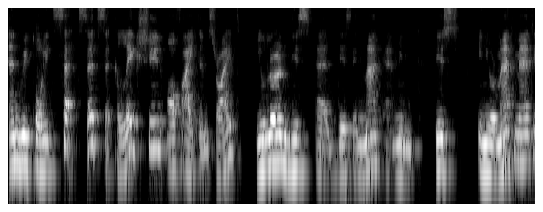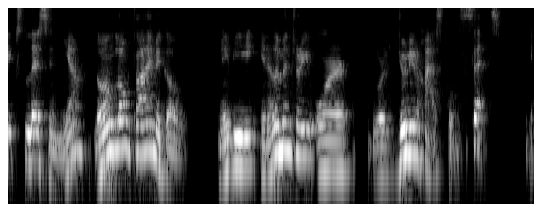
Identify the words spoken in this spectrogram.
and we call it set. Set's a collection of items, right? You learn this, uh, this in math, I mean, this in your mathematics lesson, yeah? Long, long time ago, maybe in elementary or your junior high school, set. Yeah.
